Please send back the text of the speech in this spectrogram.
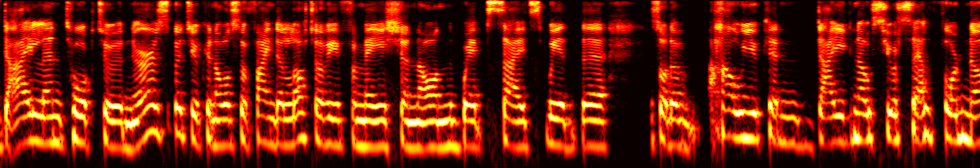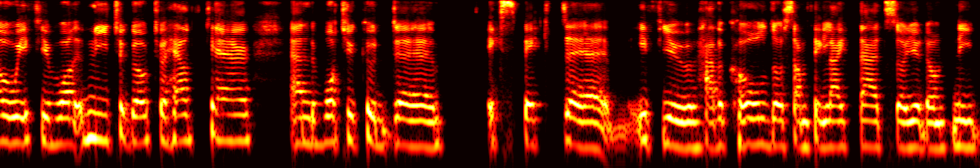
dial and talk to a nurse, but you can also find a lot of information on websites with the sort of how you can diagnose yourself or know if you want, need to go to healthcare and what you could uh, expect uh, if you have a cold or something like that so you don't need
